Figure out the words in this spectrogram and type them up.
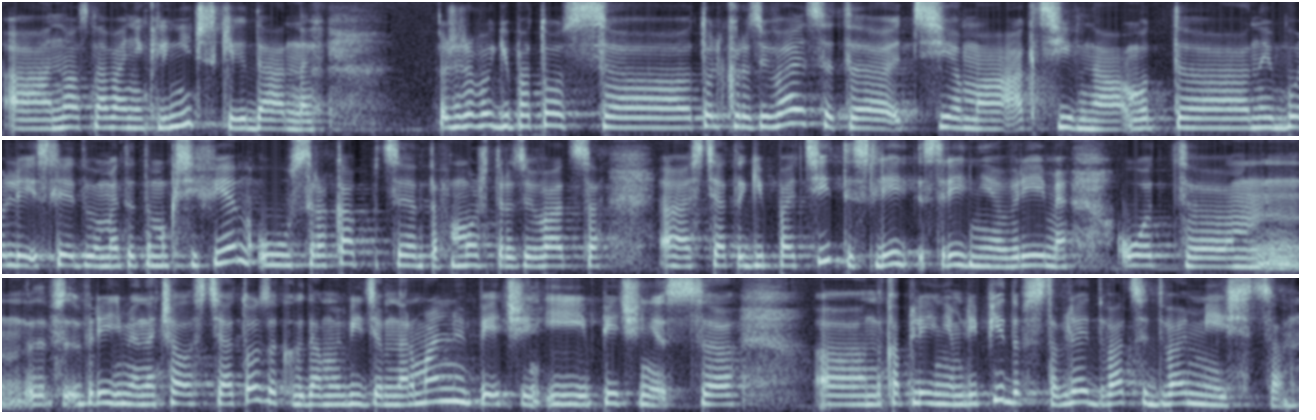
а, на основании клинических данных. Жировой гепатоз э, только развивается, эта тема активно. Вот э, наиболее исследуемый это тамоксифен. У 40 пациентов может развиваться э, стеатогепатит, и среднее время от времени начала стеатоза, когда мы видим нормальную печень, и печень с накоплением липидов составляет 22 месяца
